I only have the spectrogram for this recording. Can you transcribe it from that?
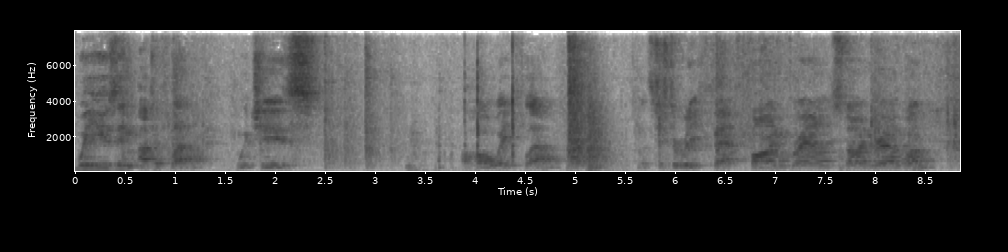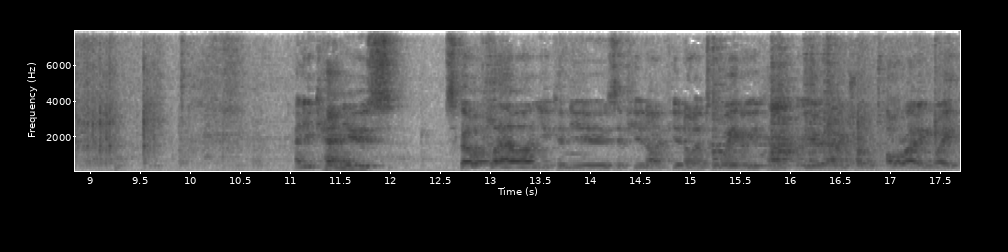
we're using atta flour, which is a whole wheat flour. And it's just a really fat, fine ground, stone ground one. And you can use spelt flour, you can use, if you know, if you're not into wheat or you can't, or you're having trouble tolerating wheat.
